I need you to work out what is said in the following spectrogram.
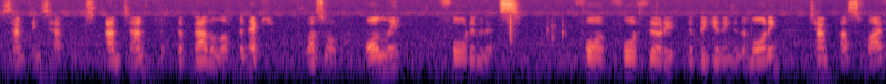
same things happened. And then the battle of the neck was over. Only 40 minutes. 4, 4.30, the beginning in the morning, 10 past 5,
